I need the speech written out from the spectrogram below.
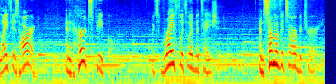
Life is hard and it hurts people, it's rife with limitation, and some of it's arbitrary.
